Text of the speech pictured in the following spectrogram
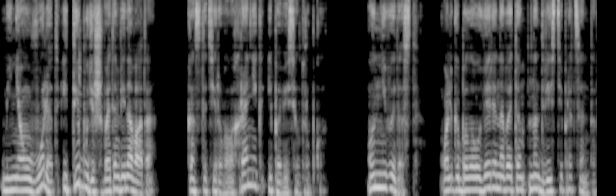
«Меня уволят, и ты будешь в этом виновата», — констатировал охранник и повесил трубку. Он не выдаст. Ольга была уверена в этом на 200%.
